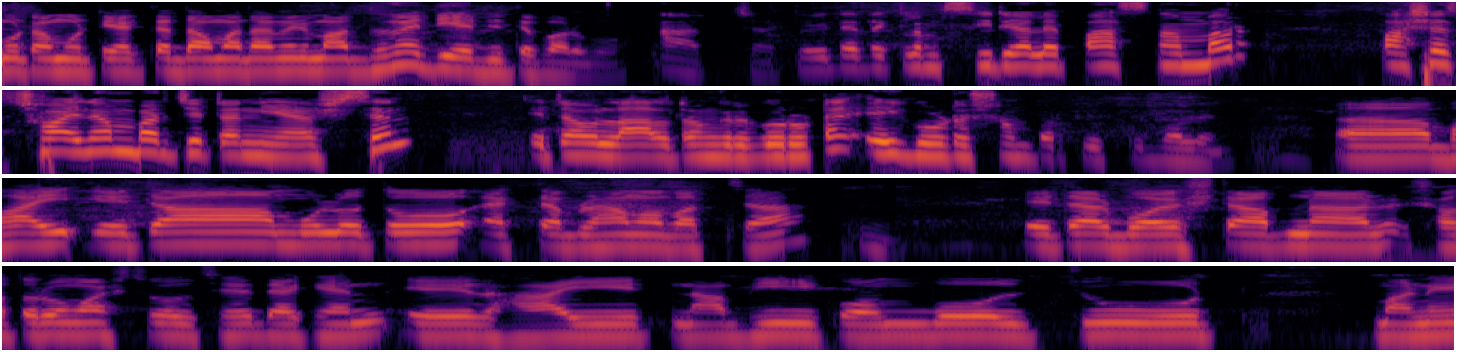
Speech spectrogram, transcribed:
মোটামুটি একটা দামাদামির মাধ্যমে দিয়ে দিতে পারব। আচ্ছা তো এটা দেখলাম সিরিয়ালে পাঁচ নাম্বার। পাশে ছয় নাম্বার যেটা নিয়ে আসছেন এটাও লাল রঙের গরুটা। এই গরুটা সম্পর্কে একটু বলেন। ভাই এটা মূলত একটা ব্রাহ্মা বাচ্চা। এটার বয়সটা আপনার সতেরো মাস চলছে। দেখেন এর হাইট নাভি কম্বল চুট মানে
